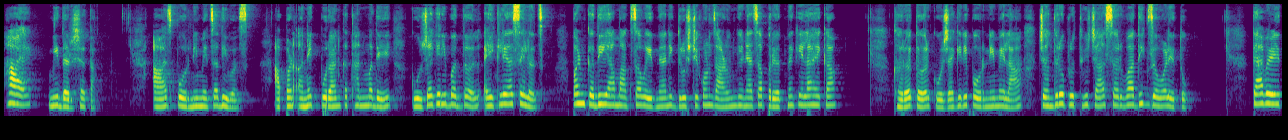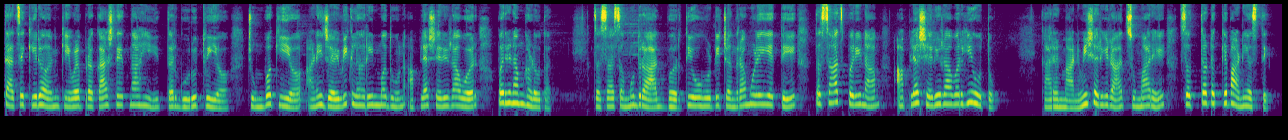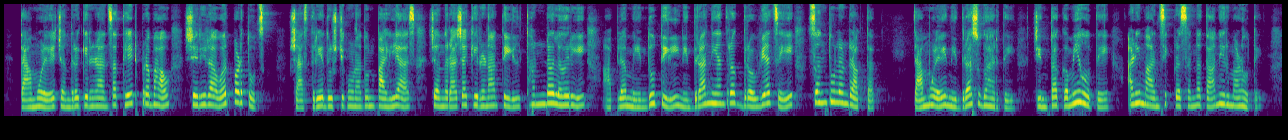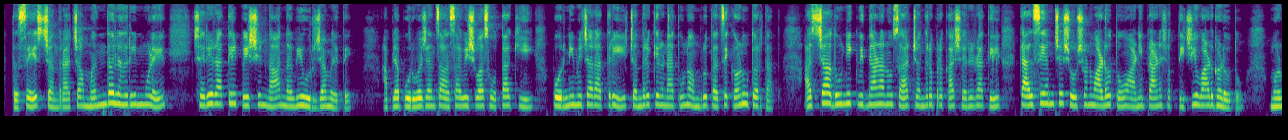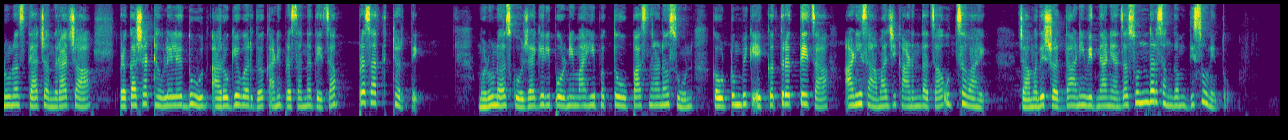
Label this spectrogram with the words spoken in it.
हाय. मी दर्शता. आज पौर्णिमेचा दिवस. आपण अनेक पुराणकथांमध्ये कोजागिरीबद्दल ऐकले असेलच पण कधी यामागचा वैज्ञानिक दृष्टिकोन जाणून घेण्याचा प्रयत्न केला आहे का? खरं तर कोजागिरी पौर्णिमेला चंद्र पृथ्वीच्या सर्वाधिक जवळ येतो. त्यावेळी त्याचे किरण केवळ प्रकाश देत नाही तर गुरुत्वीय चुंबकीय आणि जैविक लहरींमधून आपल्या शरीरावर परिणाम घडवतात. जसा समुद्रात भरती ओहोटी चंद्रामुळे येते तसाच परिणाम आपल्या शरीरावरही होतो. कारण मानवी शरीरात सुमारे सत्तर टक्के पाणी असते. त्यामुळे चंद्रकिरणांचा थेट प्रभाव शरीरावर पडतोच. शास्त्रीय दृष्टिकोनातून पाहिल्यास चंद्राच्या किरणातील थंड लहरी आपल्या मेंदूतील निद्रा नियंत्रक द्रव्याचे संतुलन राखतात. त्यामुळे निद्रा सुधारते चिंता कमी होते आणि मानसिक प्रसन्नता निर्माण होते. तसेच चंद्राच्या मंद लहरींमुळे शरीरातील पेशींना नवी ऊर्जा मिळते. आपल्या पूर्वजांचा असा विश्वास होता की पौर्णिमेच्या रात्री चंद्रकिरणातून अमृताचे कण उतरतात. आजच्या आधुनिक विज्ञानानुसार चंद्रप्रकाश शरीरातील कॅल्शियमचे शोषण वाढवतो आणि प्राणशक्तीची वाढ घडवतो. म्हणूनच त्या चंद्राच्या प्रकाशात ठेवलेले दूध आरोग्यवर्धक आणि प्रसन्नतेचा प्रसाद ठरते. म्हणूनच कोजागिरी पौर्णिमा ही फक्त उपासना नसून कौटुंबिक एकत्रतेचा आणि सामाजिक आनंदाचा उत्सव आहे ज्यामध्ये श्रद्धा आणि विज्ञान यांचा सुंदर संगम दिसून येतो.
